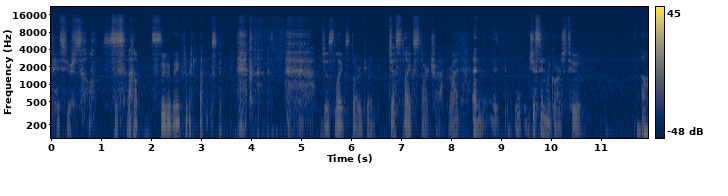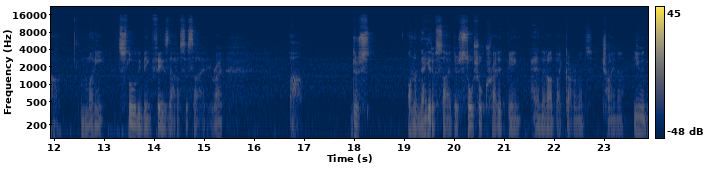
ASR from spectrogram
piss yourself. Sound soothing relaxing. Just like star trek. Just like star trek right? And just in regards to uh, money slowly being phased out of society right? Uh, there's on the negative side there's social credit being handed out by governments china even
